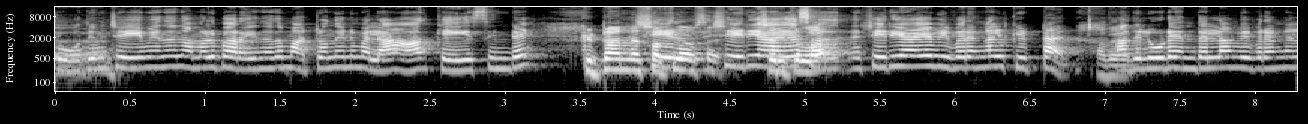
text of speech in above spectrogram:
ചോദ്യം ചെയ്യുമെന്ന് നമ്മൾ പറയുന്നത് മറ്റൊന്നിനുമല്ല. ആ കേസിന്റെ ശരിയായ ശരിയായ വിവരങ്ങൾ കിട്ടാൻ. അതിലൂടെ എന്തെല്ലാം വിവരങ്ങൾ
